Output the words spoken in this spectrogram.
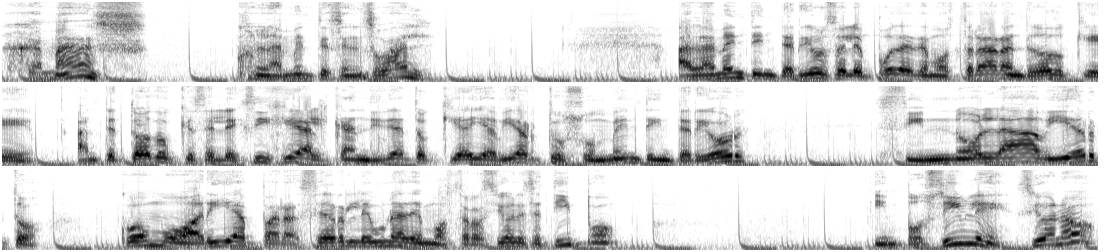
jamás con la mente sensual. A la mente interior se le puede demostrar ante todo que, ante todo que se le exige al candidato que haya abierto su mente interior. Si no la ha abierto, ¿cómo haría para hacerle una demostración de ese tipo? Imposible, ¿sí o no?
